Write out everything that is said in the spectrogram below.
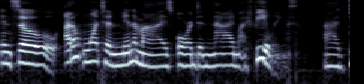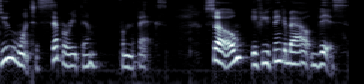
And so I don't want to minimize or deny my feelings. I do want to separate them from the facts. So if you think about this,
